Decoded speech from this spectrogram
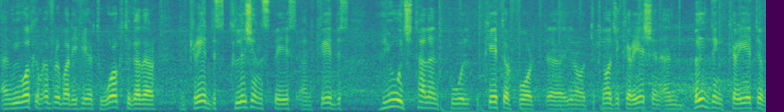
and we welcome everybody here to work together and create this collision space and create this huge talent pool to cater for uh, you know technology creation and building creative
